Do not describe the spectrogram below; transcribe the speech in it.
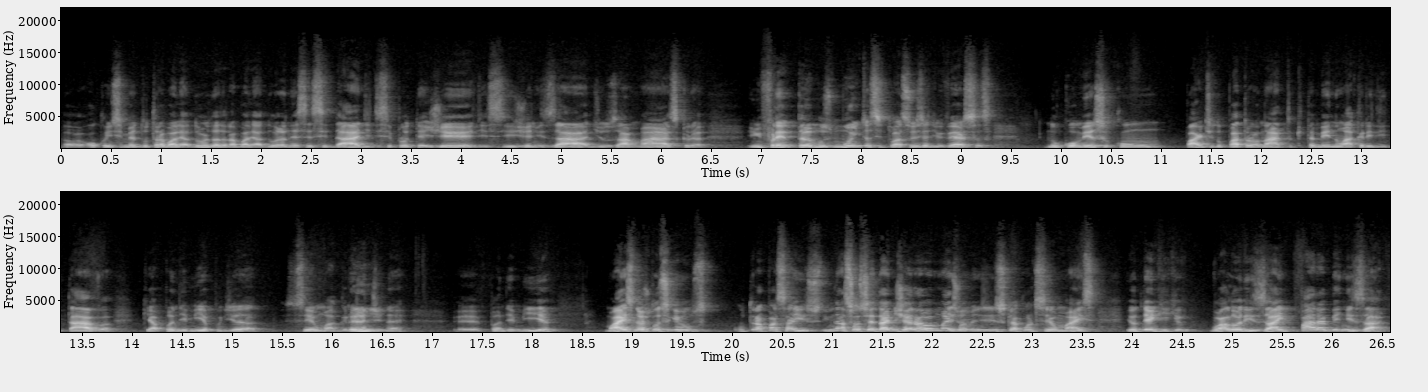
ao conhecimento do trabalhador, da trabalhadora, a necessidade de se proteger, de se higienizar, de usar máscara. Enfrentamos muitas situações adversas no começo com parte do patronato que também não acreditava que a pandemia podia ser uma grande né, eh, pandemia, mas nós conseguimos ultrapassar isso. E na sociedade em geral é mais ou menos isso que aconteceu, mas eu tenho que valorizar e parabenizar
